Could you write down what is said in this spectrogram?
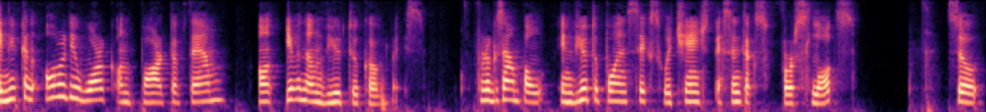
And you can already work on part of them on even on Vue 2 codebase. For example, in Vue 2.6, we changed the syntax for slots. So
